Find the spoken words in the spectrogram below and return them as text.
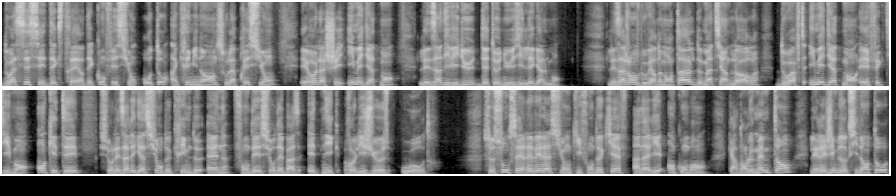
doit cesser d'extraire des confessions auto-incriminantes sous la pression et relâcher immédiatement les individus détenus illégalement. Les agences gouvernementales de maintien de l'ordre doivent immédiatement et effectivement enquêter sur les allégations de crimes de haine fondés sur des bases ethniques, religieuses ou autres. Ce sont ces révélations qui font de Kiev un allié encombrant, car dans le même temps, les régimes occidentaux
